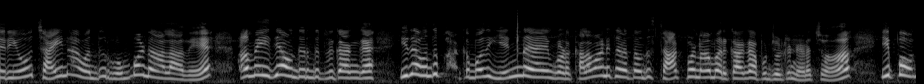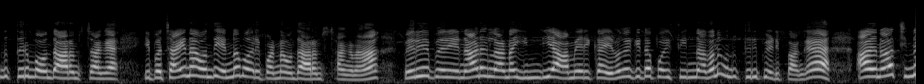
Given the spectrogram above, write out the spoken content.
தெரியும் சைனா வந்து ரொம்ப நாளாகவே அமைதியாக வந்து இருந்துட்டு இருக்காங்க. இதை வந்து பார்க்கும்போது என்ன இவங்களோட கலவாணித்தனத்தை வந்து ஸ்டார்ட் பண்ணாமல் இருக்காங்க அப்படின்னு சொல்லிட்டு நினச்சோம். இப்போ வந்து திரும்ப வந்து ஆரம்பிச்சிட்டாங்க. இப்போ சைனா வந்து என்ன மாதிரி பண்ண வந்து ஆரம்பிச்சிட்டாங்கன்னா பெரிய பெரிய நாடுகளான இந்தியா அமெரிக்கா இவங்க கிட்ட போய் சின்னா தானே வந்து திருப்பி அடிப்பாங்க. அதனால சின்ன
